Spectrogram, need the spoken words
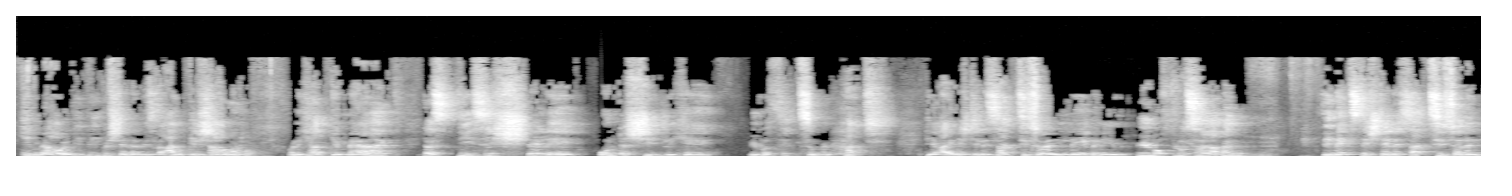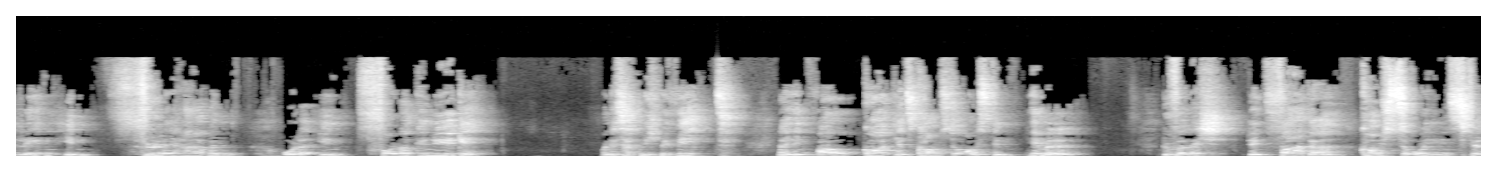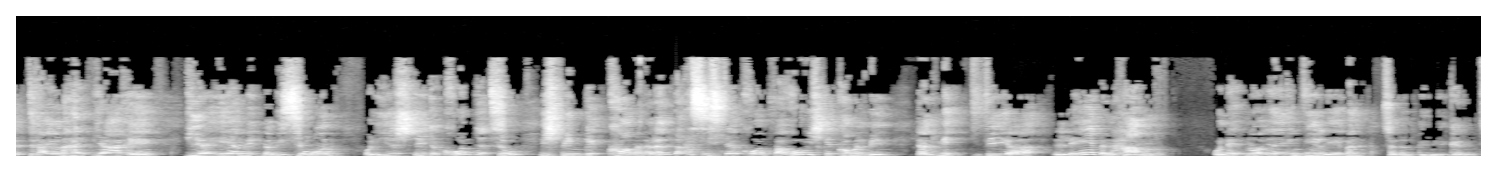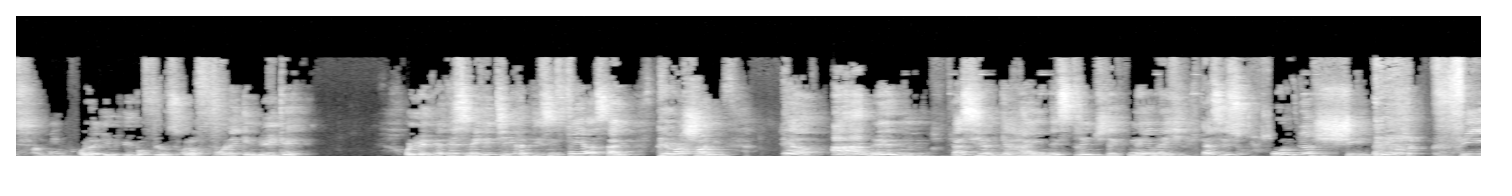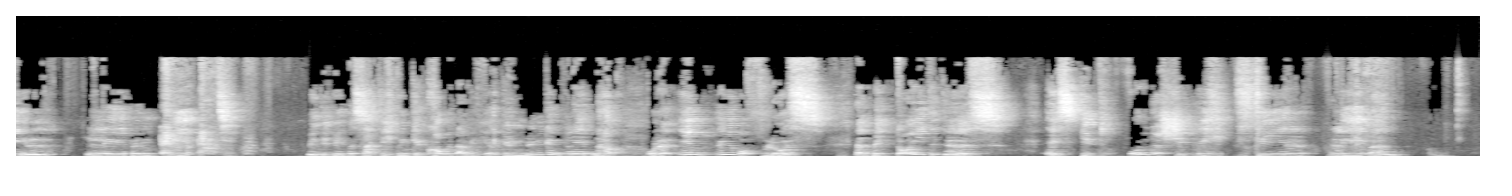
Ich habe mir auch die Bibelstelle ein bisschen angeschaut und ich habe gemerkt, dass diese Stelle unterschiedliche Übersetzungen hat. Die eine Stelle sagt, sie sollen Leben im Überfluss haben. Die nächste Stelle sagt, sie sollen Leben in Fülle haben oder in voller Genüge. Und es hat mich bewegt. Und ich denke, wow, Gott, jetzt kommst du aus dem Himmel, du verlässt den Vater, kommst zu uns für dreieinhalb Jahre hierher mit einer Mission und hier steht der Grund dazu. Ich bin gekommen, oder das ist der Grund, warum ich gekommen bin, damit wir Leben haben und nicht nur irgendwie leben, sondern genügend. Amen. Oder im Überfluss oder volle Genüge. Und wenn wir das meditieren, diesen Vers, dann können wir schon erahnen, dass hier ein Geheimnis drinsteckt, nämlich, dass es unterschiedlich viel Leben gibt. Wenn die Bibel sagt, ich bin gekommen, damit ihr genügend Leben habt oder im Überfluss, dann bedeutet es, es gibt unterschiedlich viel Leben.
